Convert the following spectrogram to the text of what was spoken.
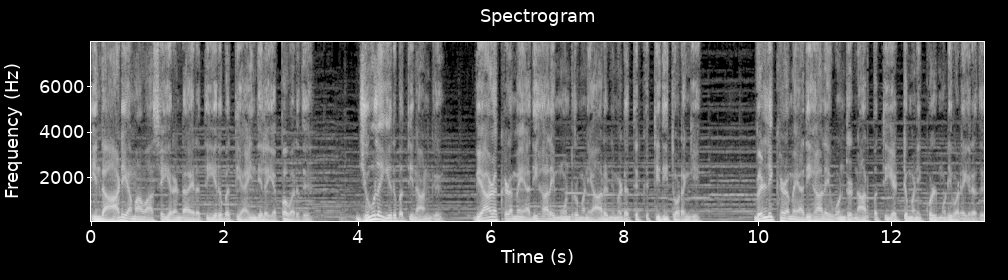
இந்த ஆடி அமாவாசை இரண்டாயிரத்தி இருபத்தி ஐந்தில் எப்ப வருது? ஜூலை இருபத்தி நான்கு வியாழக்கிழமை அதிகாலை மூன்று மணி ஆறு நிமிடத்திற்கு திதி தொடங்கி வெள்ளிக்கிழமை அதிகாலை ஒன்று நாற்பத்தி எட்டு மணிக்குள் முடிவடைகிறது.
